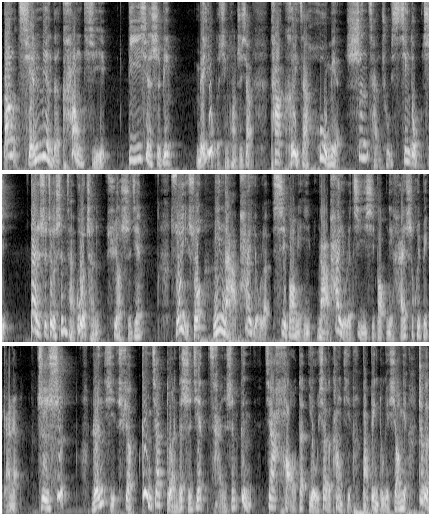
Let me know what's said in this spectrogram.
当前面的抗体第一线士兵没有的情况之下，它可以在后面生产出新的武器，但是这个生产过程需要时间。所以说，你哪怕有了细胞免疫，哪怕有了记忆细胞，你还是会被感染。只是人体需要更加短的时间产生更加好的、有效的抗体，把病毒给消灭。这个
